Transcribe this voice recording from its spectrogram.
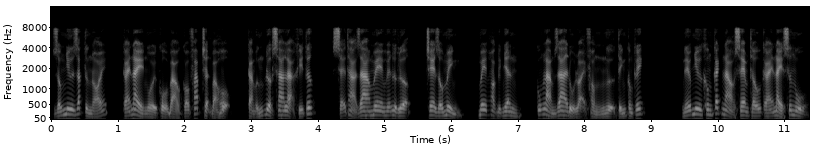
Giống như giác từng nói, cái này ngồi cổ bảo có pháp trận bảo hộ, cảm ứng được xa lạ khí tức, sẽ thả ra mê miễn lực lượng, che giấu mình, mê hoặc địch nhân, cũng làm ra đủ loại phòng ngự tính công kích. Nếu như không cách nào xem thấu cái này sương mù,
